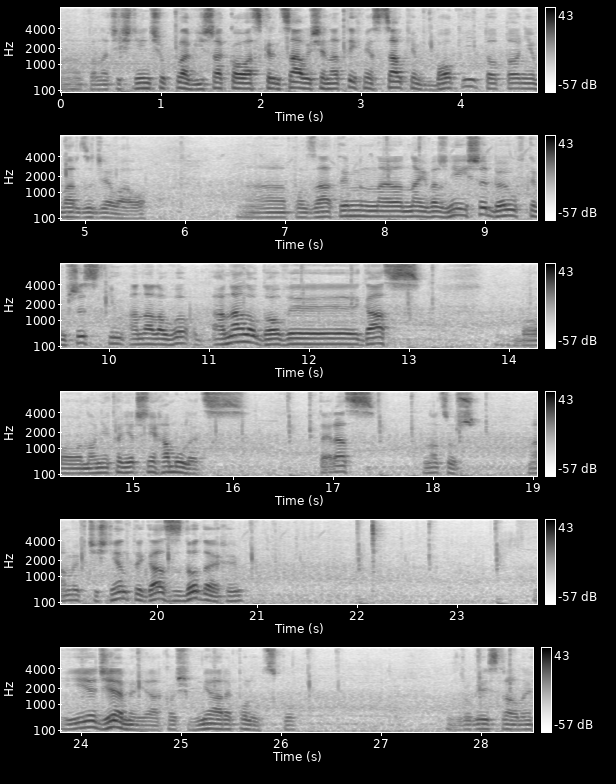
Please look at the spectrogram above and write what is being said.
a, po naciśnięciu klawisza koła skręcały się natychmiast całkiem w bok i to, to nie bardzo działało. A poza tym na, najważniejszy był w tym wszystkim analogo, analogowy gaz, bo no niekoniecznie hamulec. Teraz, no cóż, mamy wciśnięty gaz do dechy i jedziemy jakoś w miarę po ludzku. Z drugiej strony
